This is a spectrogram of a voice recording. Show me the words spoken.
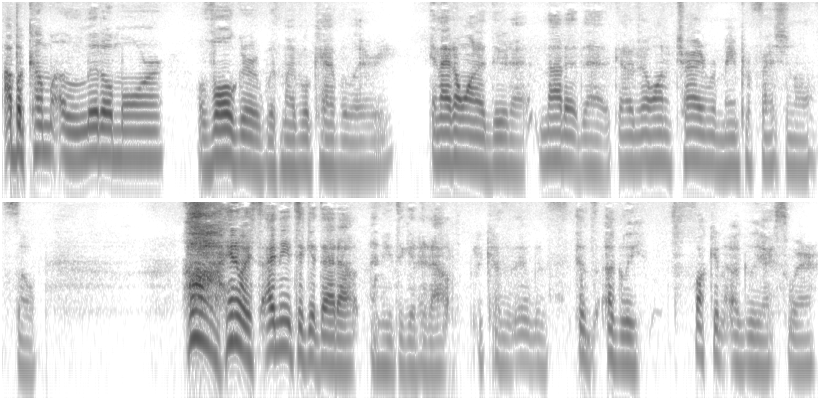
I become a little more vulgar with my vocabulary, and I don't want to do that. Not at that. I don't want to try and remain professional. So, anyways, I need to get that out. I need to get it out because it was it's ugly, it's fucking ugly. I swear.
